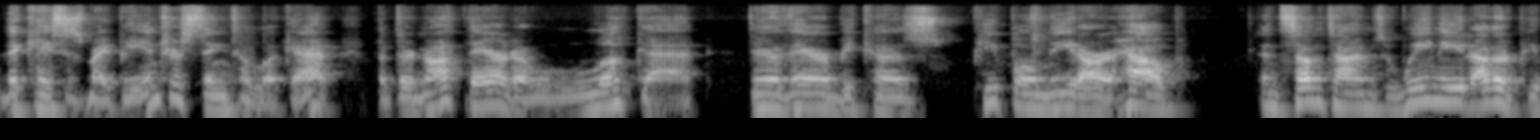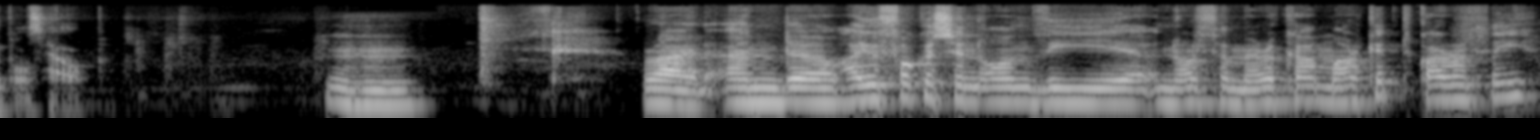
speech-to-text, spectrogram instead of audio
the cases might be interesting to look at, but they're not there to look at. They're there because people need our help. And sometimes we need other people's help. Mhm. Right. And uh, are you focusing on the uh, North America market currently?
